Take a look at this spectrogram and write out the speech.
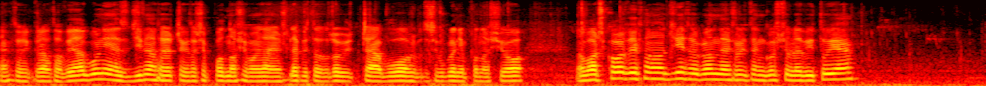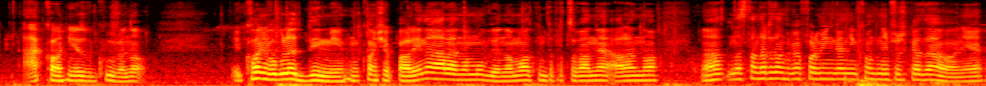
Jak ktoś grał to wie. Ogólnie jest dziwna rzecz, jak to się podnosi, moim zdaniem, już lepiej to zrobić trzeba było, żeby to się w ogóle nie podnosiło. No bo aczkolwiek, no dziwnie to wygląda, jeżeli ten gościu lewituje, a koń jest w górze, no. I koń w ogóle dymi, no, koń się pali, no ale no mówię, no mocno dopracowany, ale no na, na standardach tego farminga nikomu nie przeszkadzało, nie?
